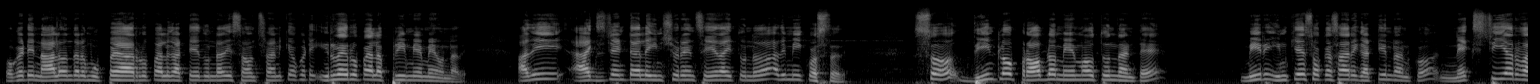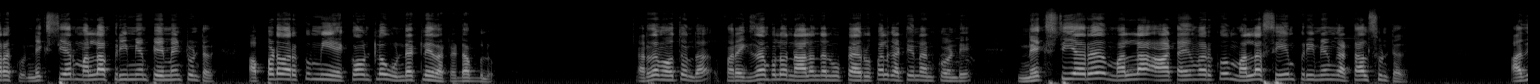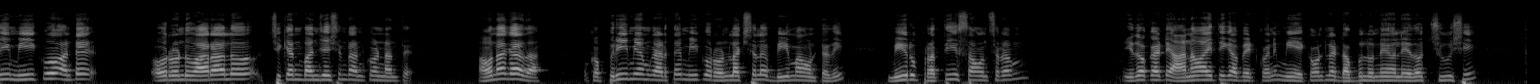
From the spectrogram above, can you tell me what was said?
ఒకటి నాలుగు వందల ముప్పై ఆరు రూపాయలు కట్టేది ఉన్నది సంవత్సరానికి ఒకటి ఇరవై రూపాయల ప్రీమియమే ఉన్నది. అది యాక్సిడెంటల్ ఇన్సూరెన్స్ ఏదైతే ఉన్నదో అది మీకు వస్తుంది. సో దీంట్లో ప్రాబ్లం ఏమవుతుందంటే మీరు ఇన్ కేస్ ఒకసారి కట్టిండ్రనుకో నెక్స్ట్ ఇయర్ వరకు నెక్స్ట్ ఇయర్ మళ్ళీ ప్రీమియం పేమెంట్ ఉంటుంది. అప్పటి వరకు మీ అకౌంట్లో ఉండట్లేదట డబ్బులు. అర్థమవుతుందా? ఫర్ ఎగ్జాంపుల్ నాలుగు వందల ముప్పై ఆరు రూపాయలు కట్టింది అనుకోండి నెక్స్ట్ ఇయర్ మళ్ళీ ఆ టైం వరకు మళ్ళీ సేమ్ ప్రీమియం కట్టాల్సి ఉంటుంది. అది మీకు అంటే ఓ రెండు వారాలు చికెన్ బంద్ చేసిండ్రు అనుకోండి అంతే. అవునా కాదా? ఒక ప్రీమియం కడితే మీకు రెండు లక్షల బీమా ఉంటుంది. మీరు ప్రతి సంవత్సరం ఇదొకటి ఆనవాయితీగా పెట్టుకొని మీ అకౌంట్లో డబ్బులు ఉన్నాయో లేదో చూసి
